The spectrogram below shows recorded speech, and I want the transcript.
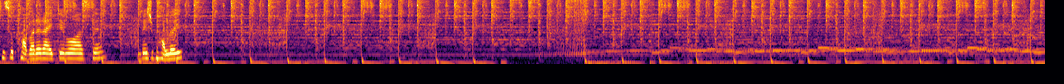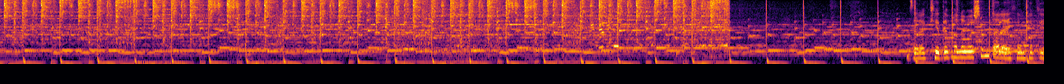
কিছু খাবারের আইটেমও আছে। বেশ ভালোই। খেতে ভালোবাসেন তারা এখান থেকে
